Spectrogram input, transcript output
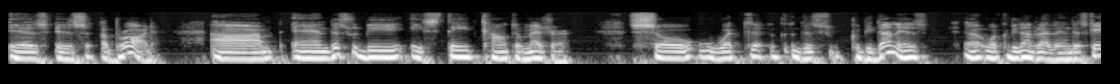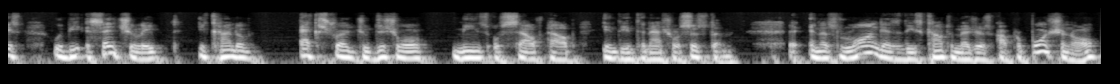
is is abroad, um, and this would be a state countermeasure. So what uh, this could be done is, uh, what could be done rather in this case would be essentially a kind of extrajudicial means of self-help in the international system. And as long as these countermeasures are proportional,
